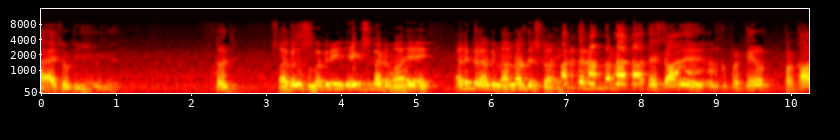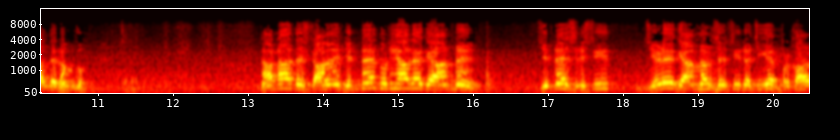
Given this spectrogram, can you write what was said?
ਹੈ ਛੋਟੀ ਜਿਹੀ ਹੋਈ ਹੈ। ਹਾਂਜੀ। ਸਗਲ ਸਮਗਰੀ ਏਕ ਘਟ ਮਾਹੇ ਅਨਕ ਰੰਗ ਨਾਨਾ ਦਿਸ਼ਟਾ ਹੈ ਅਨਕ ਰੰਗ ਨਾਨਾ ਦਿਸ਼ਟਾਏ ਅਨਕ ਪ੍ਰਕਾਰ ਪ੍ਰਕਾਰ ਦੇ ਰੰਗ। ਨਾਨਾ ਦਿਸ਼ਟਾਏ ਜਿੰਨੇ ਦੁਨੀਆ ਦੇ ਗਿਆਨ ਨੇ ਜਿੰਨੇ ਸ੍ਰਿਸ਼ਟੀ ਜਿਹੜੇ ਗਿਆਨ ਨਾਲ ਸ੍ਰਿਸ਼ਟੀ ਰਚੀ ਹੈ ਪ੍ਰਕਾਰ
